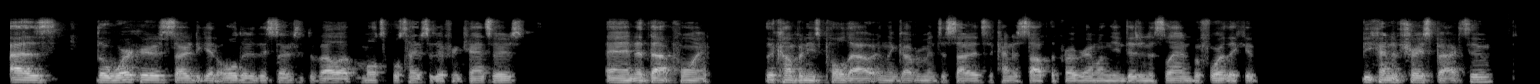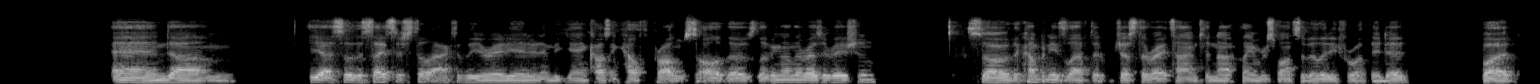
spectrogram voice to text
as the workers started to get older, they started to develop multiple types of different cancers. And at that point, the companies pulled out and the government decided to kind of stop the program on the indigenous land before they could be kind of traced back to. And um, yeah, so the sites are still actively irradiated and began causing health problems to all of those living on the reservation. So the companies left at just the right time to not claim responsibility for what they did. But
